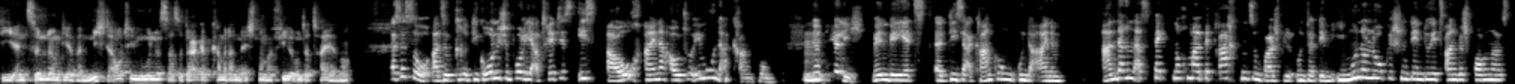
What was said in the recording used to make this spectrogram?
die Entzündung, die aber nicht autoimmun ist. Also da kann man dann echt nochmal viel unterteilen. Ne? Das ist so. Also die chronische Polyarthritis ist auch eine Autoimmunerkrankung. Mhm. Natürlich, wenn wir jetzt äh, diese Erkrankung unter einem anderen Aspekt nochmal betrachten, zum Beispiel unter dem immunologischen, den du jetzt angesprochen hast,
